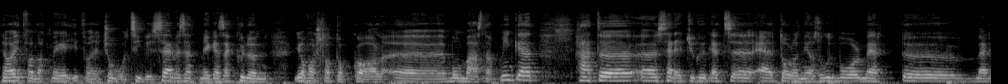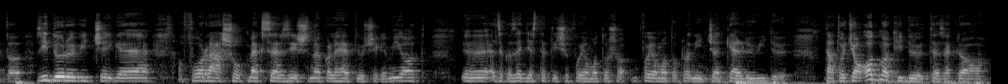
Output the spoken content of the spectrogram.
na, itt, vannak még, itt van egy csomó civil szervezet, még ezek külön javaslatokkal bombáznak minket. Hát szeretjük őket eltolni az útból, mert, mert az időrövidsége, a források megszerzésének a lehetősége miatt ezek az egyeztetési folyamatos, folyamatokra nincsen kellő idő. Tehát, hogyha adnak időt ezekre a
